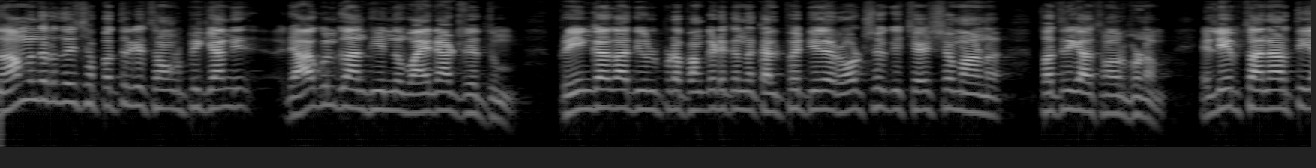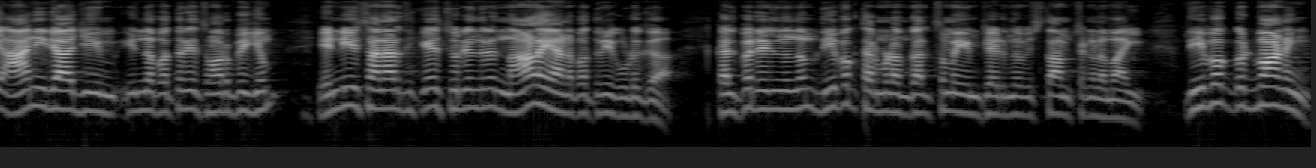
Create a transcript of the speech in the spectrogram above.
നാമനിർദ്ദേശ പത്രിക സമർപ്പിക്കാൻ രാഹുൽ ഗാന്ധി ഇന്ന് വയനാട്ടിലെത്തും. പ്രിയങ്ക ഗാന്ധി ഉൾപ്പെടെ പങ്കെടുക്കുന്ന കൽപ്പറ്റയിലെ റോഡ് ഷോയ്ക്ക് ശേഷമാണ് പത്രികാ സമർപ്പണം. എൽ ഡി എഫ് സ്ഥാനാർത്ഥി ആനി രാജയും ഇന്ന് പത്രിക സമർപ്പിക്കും. എൻ ഡി എ സ്ഥാനാർത്ഥി കെ സുരേന്ദ്രൻ നാളെയാണ് പത്രിക കൊടുക്കുക. കൽപ്പറ്റയിൽ നിന്നും ദീപക് ധർമ്മടം തത്സമയം ചേരുന്ന വിശദാംശങ്ങളുമായി. Deepak good morning.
